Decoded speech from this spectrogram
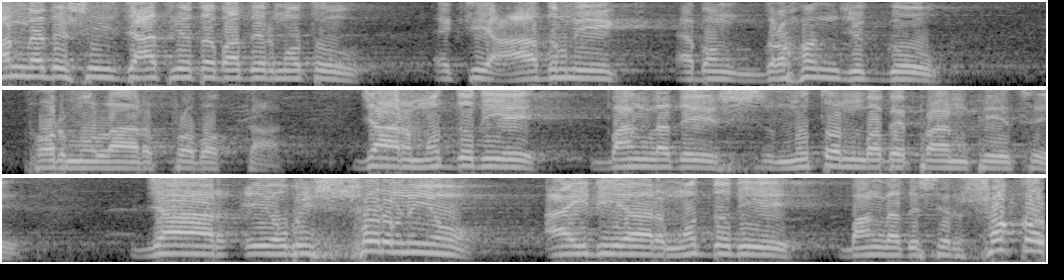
বাংলাদেশি জাতীয়তাবাদের মতো একটি আধুনিক এবং গ্রহণযোগ্য ফর্মুলার প্রবক্তা, যার মধ্য দিয়ে বাংলাদেশ নতুনভাবে প্রাণ পেয়েছে, যার এই অবিস্মরণীয় আইডিয়ার মধ্য দিয়ে বাংলাদেশের সকল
